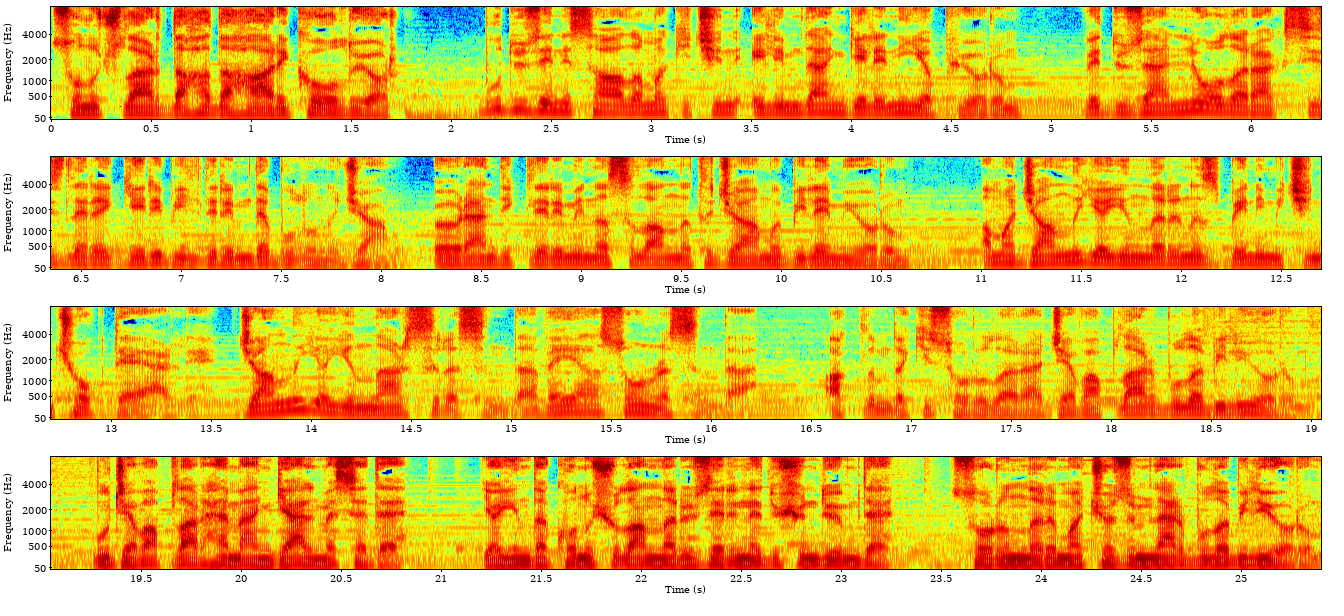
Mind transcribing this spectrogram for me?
sonuçlar daha da harika oluyor. Bu düzeni sağlamak için elimden geleni yapıyorum ve düzenli olarak sizlere geri bildirimde bulunacağım. Öğrendiklerimi nasıl anlatacağımı bilemiyorum ama canlı yayınlarınız benim için çok değerli. Canlı yayınlar sırasında veya sonrasında aklımdaki sorulara cevaplar bulabiliyorum. Bu cevaplar hemen gelmese de yayında konuşulanlar üzerine düşündüğümde sorunlarıma çözümler bulabiliyorum.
